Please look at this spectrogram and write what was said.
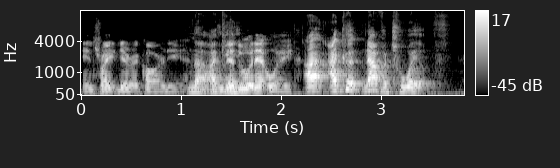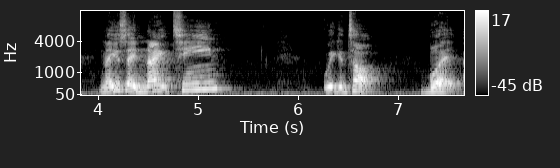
and trade Derek Carr then? No, I can't. do it that way. I, I couldn't not for twelve. Now you say nineteen, we can talk, but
